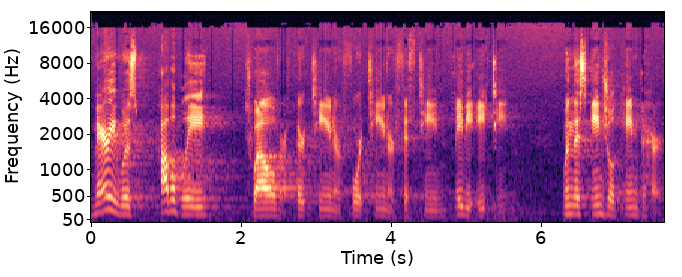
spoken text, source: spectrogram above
Mary was probably 12 or 13 or 14 or 15, maybe 18, when this angel came to her.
